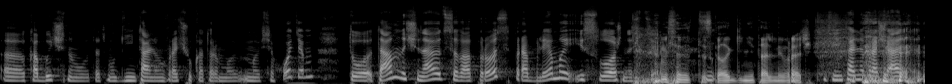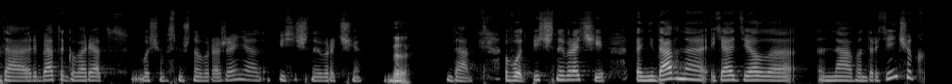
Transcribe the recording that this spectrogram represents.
Э, к обычному вот этому генитальному врачу, к которому мы все ходим, то там начинаются вопросы, проблемы и сложности. Ты сказала генитальный врач. Генитальный врач, а, да, ребята говорят, очень смешное выражение, писечные врачи. Да. Да, вот, писечные врачи. Недавно я делала на Вандерзинчик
